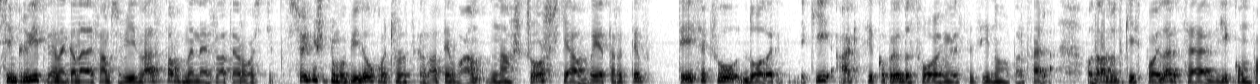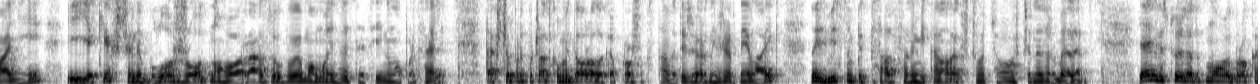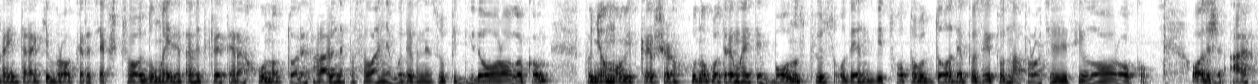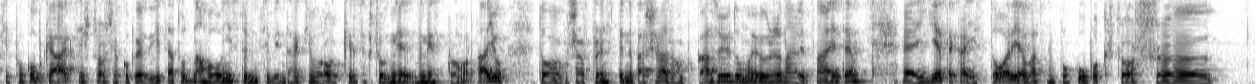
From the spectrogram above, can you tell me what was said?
Всім привіт! Ви на каналі Сам собі інвестор. Мене звати Ростік. В сьогоднішньому відео хочу розказати вам, на що ж я витратив. Тисячу доларів, які акції купив до свого інвестиційного портфеля. Одразу такий спойлер: це дві компанії, і яких ще не було жодного разу в моєму інвестиційному портфелі. Так що перед початком відеоролика прошу поставити жирний жирний лайк. Ну і звісно, підписатися на мій канал, якщо цього ще не зробили. Я інвестую за допомогою брокера Interactive Brokers. Якщо думаєте там відкрити рахунок, то реферальне посилання буде внизу під відеороликом. По ньому, відкривши рахунок, отримаєте бонус плюс 1% до депозиту на протязі цілого року. Отже, акції, покупки акцій, що ж я купив? Дивіться, тут на головній сторінці в Interactive Brokers, якщо вни- вниз прогортаю, то вже в принципі не перший раз вам показую, думаю, вже навіть знаєте. Е, Є така історія власне покупок. Що ж. е,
